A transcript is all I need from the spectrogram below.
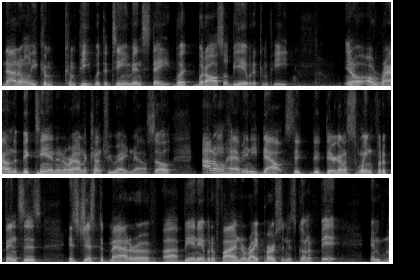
not only com- compete with the team in state, but but also be able to compete, you know, around the Big Ten and around the country right now. So I don't have any doubts that, that they're going to swing for the fences. It's just a matter of uh, being able to find the right person that's going to fit, and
